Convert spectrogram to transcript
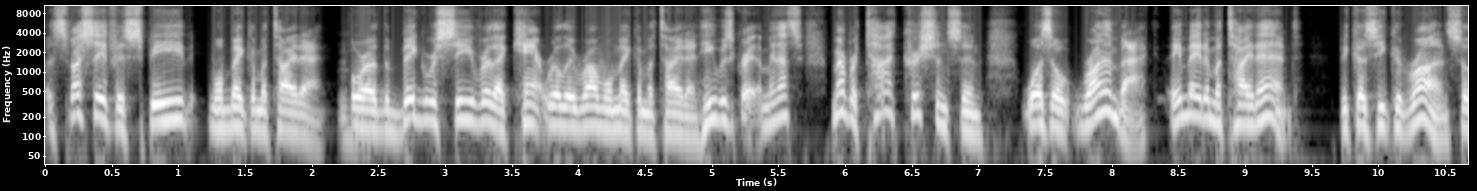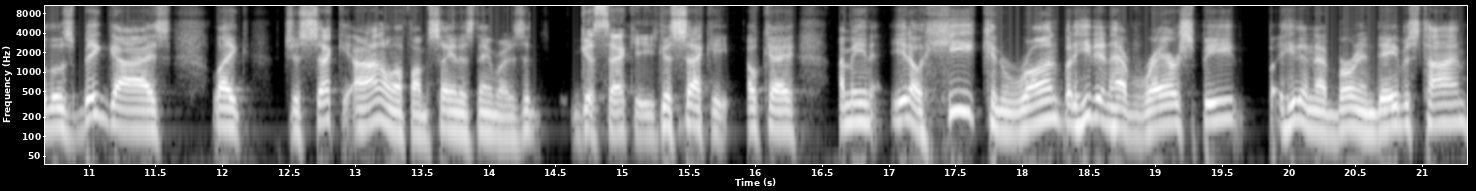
especially if his speed will make him a tight end, Mm-hmm. or the big receiver that can't really run will make him a tight end. He was great. I mean, that's remember Todd Christensen was a running back. They made him a tight end because he could run. So those big guys like Jacek, I don't know if I'm saying his name right. Is it Gesicki. Gesicki. Okay. I mean, you know, he can run, but he didn't have rare speed, but he didn't have Vernon Davis time.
